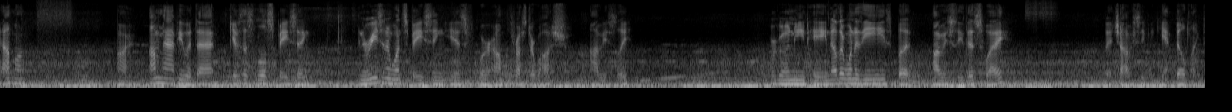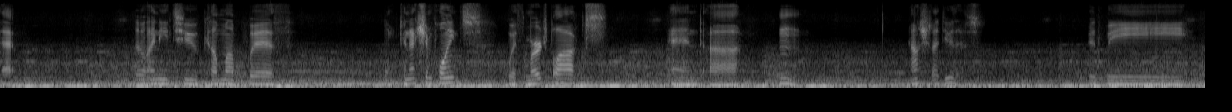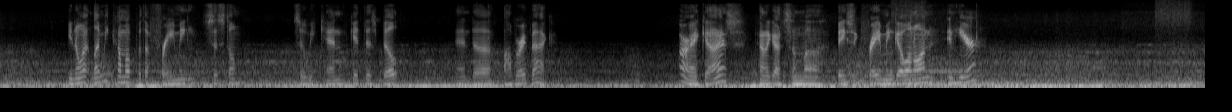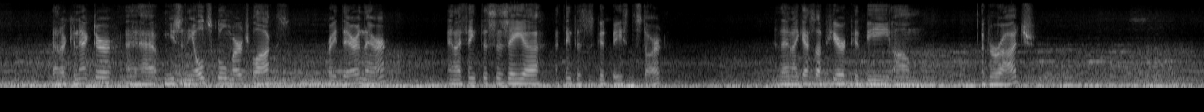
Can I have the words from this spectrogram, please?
Come on. Alright, I'm happy with that. Gives us a little spacing. And the reason I want spacing is for um, thruster wash, obviously. We're going to need another one of these, but obviously this way which obviously we can't build like that. So I need to come up with some connection points with merge blocks and uh hmm how should I do this? Could we you know what? Let me come up with a framing system so we can get this built and uh, I'll be right back. Alright guys, kind of got some uh, basic framing going on in here. Got our connector. I'm using the old school merge blocks right there and there. And I think this is a, uh, I think this is a good base to start. And then I guess up here could be um, a garage.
